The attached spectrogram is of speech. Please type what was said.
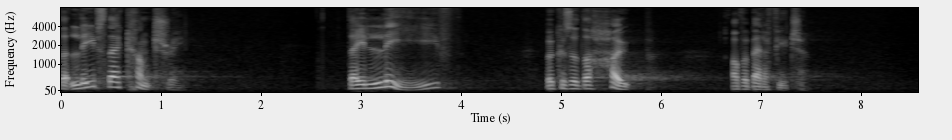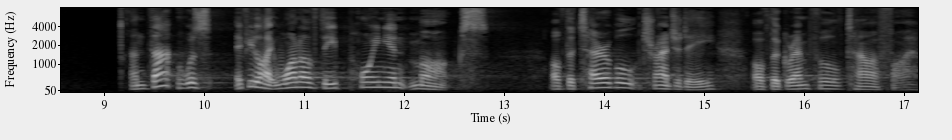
that leaves their country, they leave because of the hope of a better future. And that was if you like, one of the poignant marks of the terrible tragedy of the Grenfell Tower fire.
